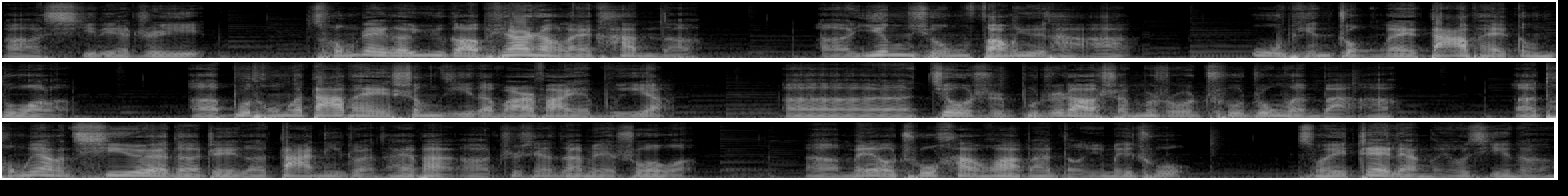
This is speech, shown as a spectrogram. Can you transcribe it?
啊系列之一。从这个预告片上来看呢，呃，英雄防御塔。物品种类搭配更多了，呃，不同的搭配升级的玩法也不一样，呃，就是不知道什么时候出中文版啊，呃，同样七月的这个大逆转裁判啊，之前咱们也说过，呃，没有出汉化版等于没出，所以这两个游戏呢，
